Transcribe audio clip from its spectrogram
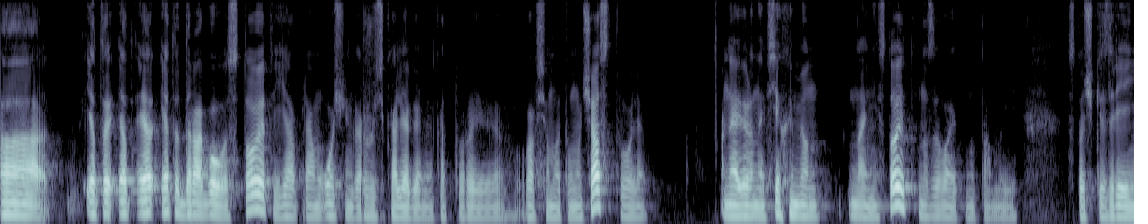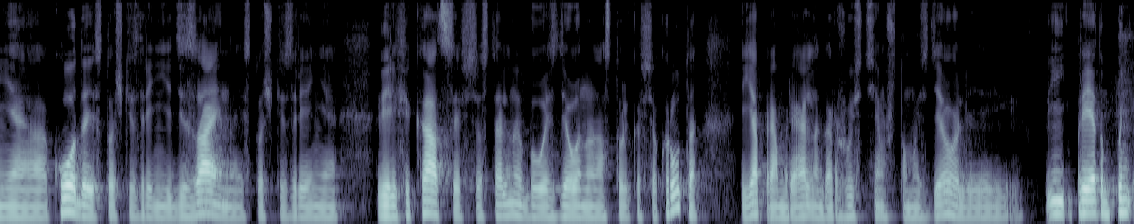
это, это, это дорогого стоит, я прям очень горжусь коллегами, которые во всем этом участвовали. Наверное, всех имен на не стоит называть, но там и с точки зрения кода, и с точки зрения дизайна, и с точки зрения верификации, все остальное было сделано настолько все круто, и я прям реально горжусь тем, что мы сделали, и, и при этом пон-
